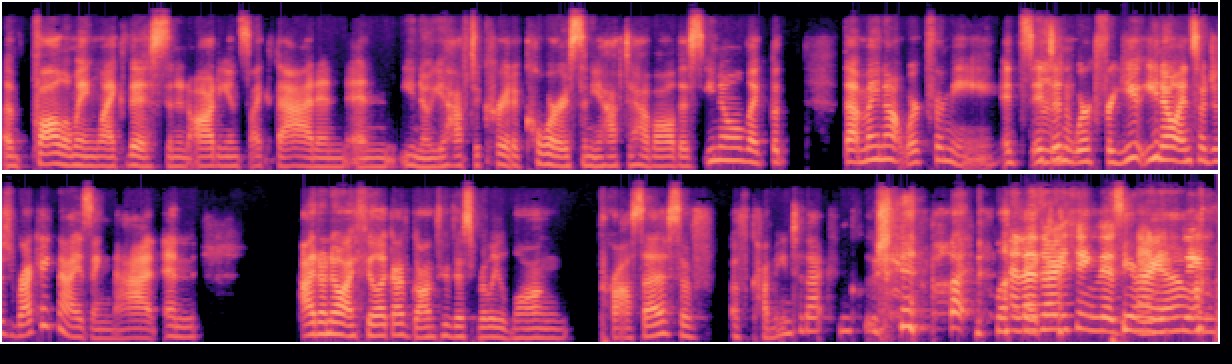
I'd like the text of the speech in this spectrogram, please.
a following like this and an audience like that and and you know you have to create a course and you have to have all this you know like but that might not work for me it's it mm. didn't work for you you know and so just recognizing that and I don't know. I feel like I've gone through this really long process of of coming to that conclusion but like, and i don't think there's anything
